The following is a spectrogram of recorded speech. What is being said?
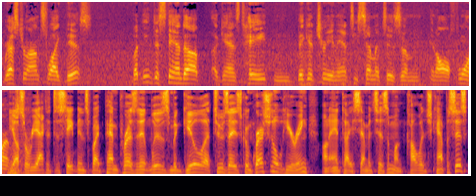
restaurants like this, but need to stand up against hate and bigotry and anti Semitism in all forms. He also reacted to statements by Penn President Liz Magill at Tuesday's congressional hearing on anti Semitism on college campuses.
